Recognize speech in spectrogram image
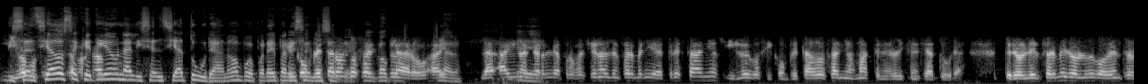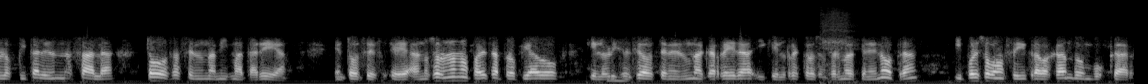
Licenciados es que tienen una licenciatura, ¿no? Pues por ahí parece... completaron dos años, claro, hay, una eh. carrera profesional de enfermería de tres años y luego si completas dos años más tenés la licenciatura. Pero el enfermero luego dentro del hospital en una sala, todos hacen una misma tarea. Entonces, eh, a nosotros no nos parece apropiado que los licenciados tengan una carrera y que el resto de los enfermeros tengan otra y por eso vamos a seguir trabajando en buscar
